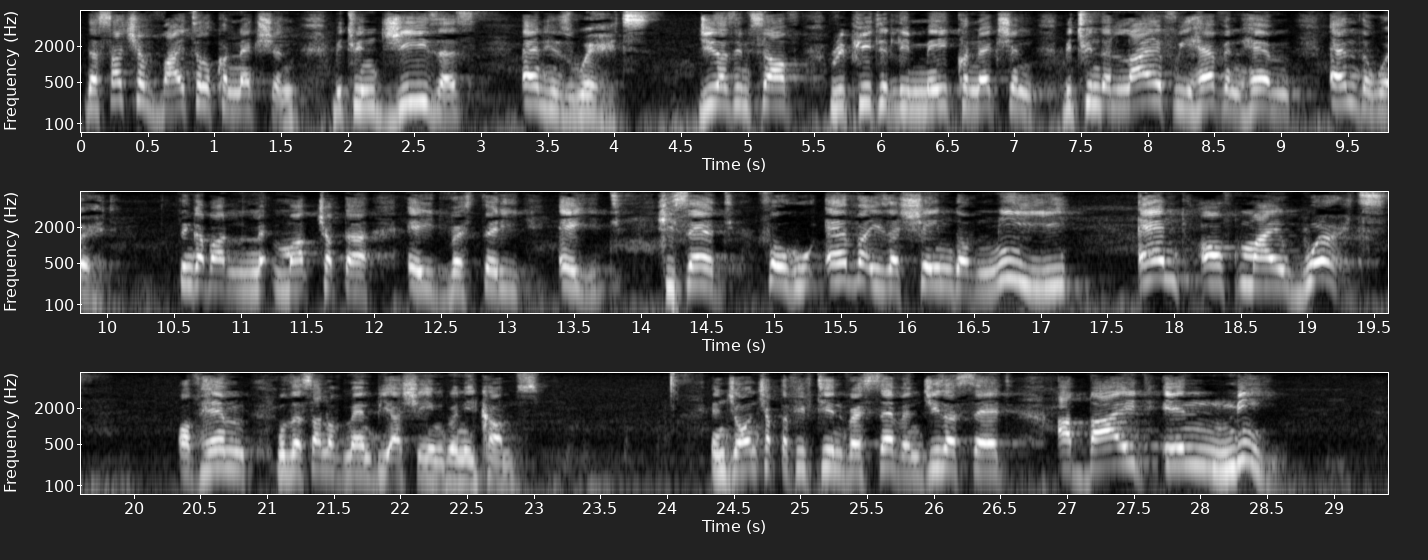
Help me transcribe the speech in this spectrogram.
there's such a vital connection between Jesus and his words. Jesus himself repeatedly made connection between the life we have in him and the word. Think about Mark chapter 8 verse 38. He said, "For whoever is ashamed of me and of my words, of him will the son of man be ashamed when he comes." In John chapter 15 verse 7, Jesus said, "Abide in me."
